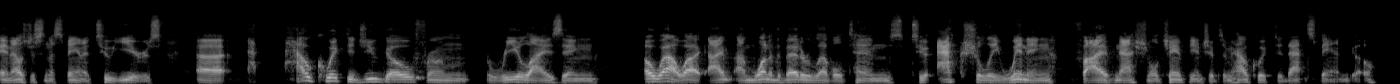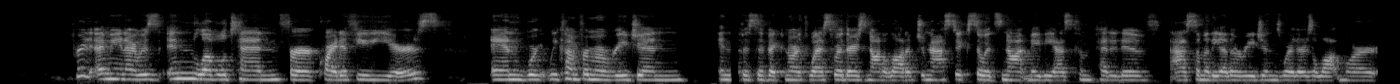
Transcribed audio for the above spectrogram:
and that was just in a span of two years. Uh, how quick did you go from realizing, oh wow, I'm I'm one of the better level tens to actually winning five national championships? I mean, how quick did that span go? Pretty. I mean, I was in level ten for quite a few years, and we come from a region in the Pacific Northwest where there's not a lot of gymnastics, so it's not maybe as competitive as some of the other regions where there's a lot more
